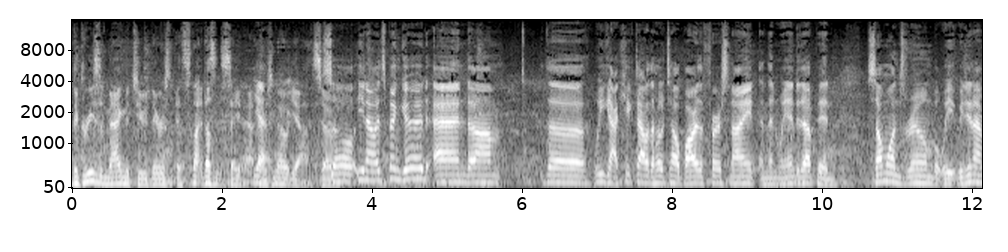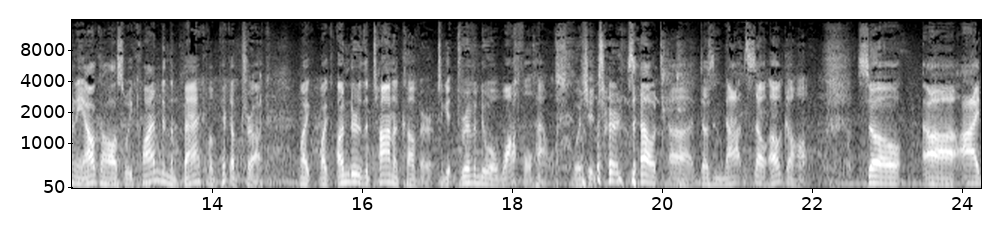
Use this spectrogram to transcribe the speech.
the degrees of magnitude there's it's not it doesn't say that. Yeah. There's no yeah. So, So you know, it's been good, and um, the we got kicked out of the hotel bar the first night, and then we ended up in someone's room, but we, we didn't have any alcohol, so we climbed in the back of a pickup truck. Like, like under the tonneau cover to get driven to a Waffle House, which it turns out uh, does not sell alcohol. So uh, I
